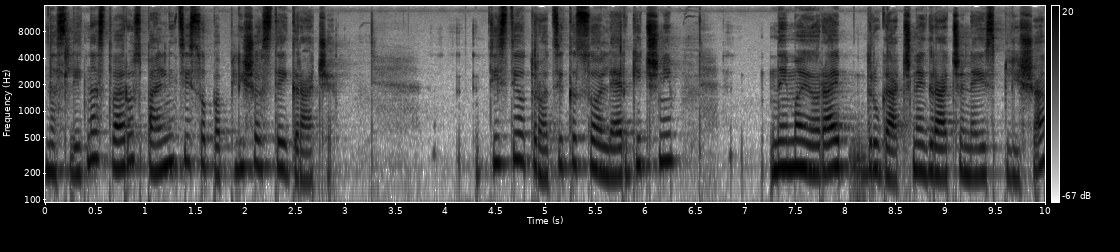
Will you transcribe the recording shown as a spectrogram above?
Naslednja stvar v spalnici so pa plišaste igrače. Tisti otroci, ke so alergični, naj imajo raje drugačne igrače, ne iz pliša.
